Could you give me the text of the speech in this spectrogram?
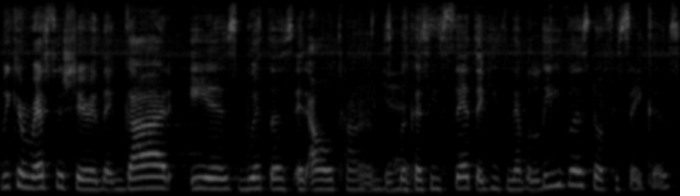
we can rest assured that God is with us at all times Yes. because He said that He's never leave us nor forsake us,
